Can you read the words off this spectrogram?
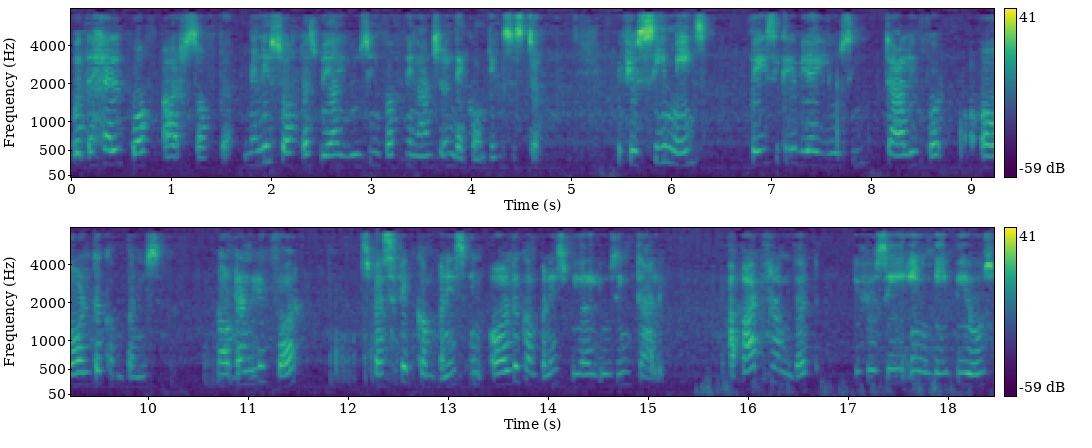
with the help of our software. Many softwares we are using for financial and accounting system. If you see means basically we are using tally for all the companies, not only for specific companies. In all the companies we are using tally. Apart from that, if you see in BPOs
